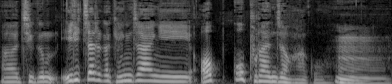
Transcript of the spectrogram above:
어, 지금 일자리가 굉장히 없고 불안정하고 음.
